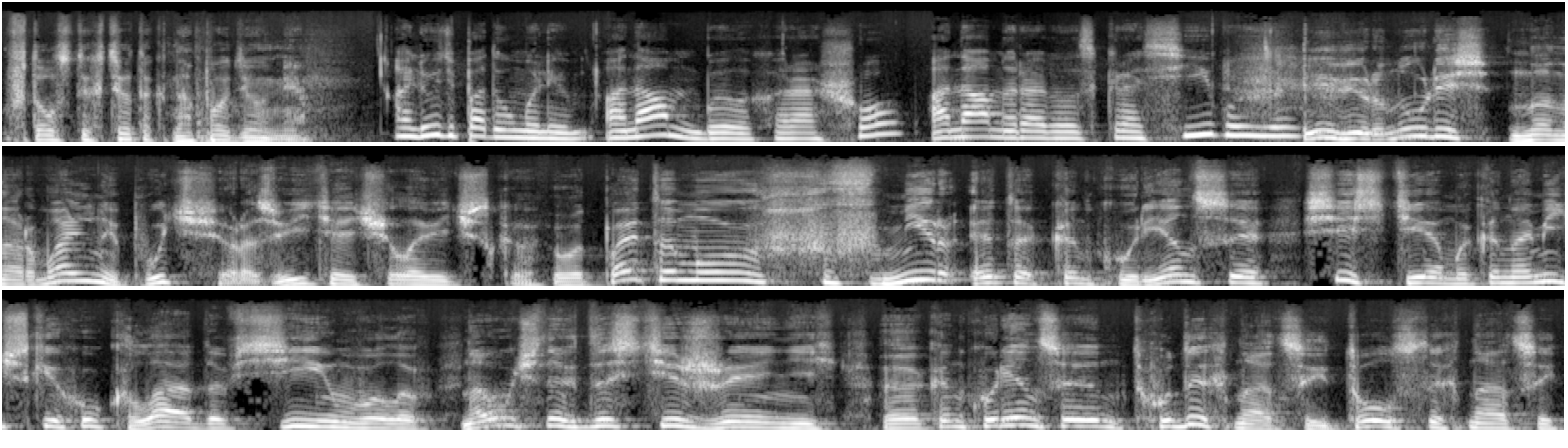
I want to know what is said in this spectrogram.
в толстых теток на подиуме. А люди подумали, а нам было хорошо, а нам нравилось красивое. И вернулись на нормальный путь развития человеческого. Вот поэтому мир – это конкуренция систем, экономических укладов, символов, научных достижений, э, конкуренция худых наций, толстых наций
